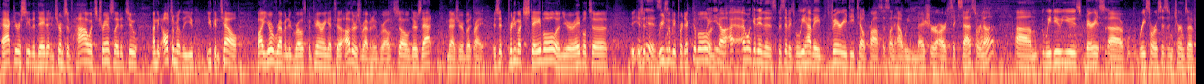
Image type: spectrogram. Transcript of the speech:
accuracy of the data in terms of how it's translated to, I mean, ultimately you can, you can tell by your revenue growth comparing it to others' revenue growth, so there's that measure, but right. is it pretty much stable and you're able to, is it, it is. reasonably we, predictable? We, you know, I, I, won't get into the specifics, but we have a very detailed process on how we measure our success or not. Um, we do use various uh, resources in terms of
